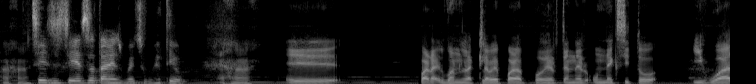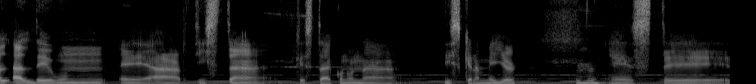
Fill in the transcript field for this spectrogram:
Ajá. Sí, sí, sí, eso también es muy subjetivo. Ajá. Eh, bueno, la clave para poder tener un éxito igual al de un eh, artista que está con una disquera mayor, este,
